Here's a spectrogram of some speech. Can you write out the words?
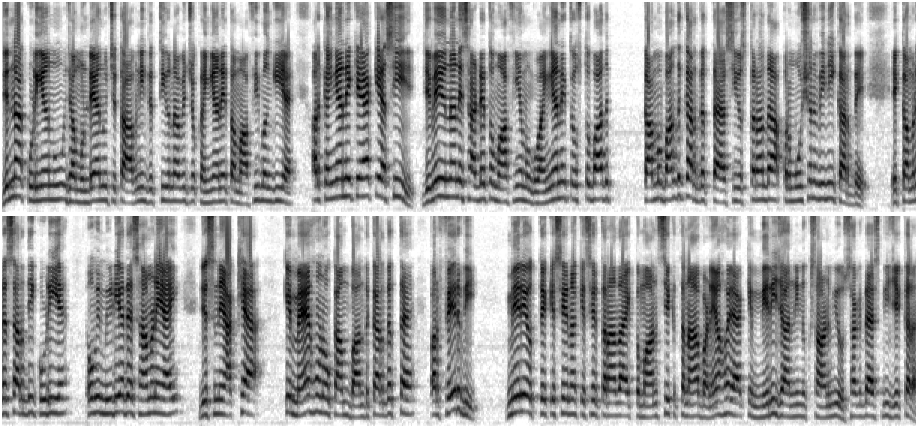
ਜਿਨ੍ਹਾਂ ਕੁੜੀਆਂ ਨੂੰ ਜਾਂ ਮੁੰਡਿਆਂ ਨੂੰ ਚੇਤਾਵਨੀ ਦਿੱਤੀ, ਉਹਨਾਂ ਵਿੱਚੋਂ ਕਈਆਂ ਨੇ ਤਾਂ ਮਾਫੀ ਮੰਗੀ ਹੈ। ਔਰ ਕਈਆਂ ਨੇ ਕਿਹਾ ਕਿ ਅਸੀਂ ਜਿਵੇਂ ਉਹਨਾਂ ਨੇ ਸਾਡੇ ਤੋਂ ਮਾਫੀਆਂ ਮੰਗਵਾਈਆਂ ਨੇ, ਤੇ ਉਸ ਤੋਂ ਬਾਅਦ ਕੰਮ ਬੰਦ ਕਰ ਦਿੱਤਾ ਹੈ। ਅਸੀਂ ਉਸ ਤਰ੍ਹਾਂ ਦਾ ਪ੍ਰਮੋਸ਼ਨ ਵੀ ਨਹੀਂ ਕਰਦੇ। ਇੱਕ ਅੰਮ੍ਰਿਤਸਰ ਦੀ ਕੁੜੀ ਹੈ, ਉਹ ਵੀ ਮੀਡੀਆ ਦੇ ਸਾਹਮਣੇ ਆਈ ਜਿਸ ਨੇ ਆਖਿਆ ਕਿ ਮੈਂ ਹੁਣ ਉਹ ਕੰਮ ਬੰਦ ਕਰ ਦਿੱਤਾ ਹੈ, ਪਰ ਫਿਰ ਵੀ ਮੇਰੇ ਉੱਤੇ ਕਿਸੇ ਨਾ ਕਿਸੇ ਤਰ੍ਹਾਂ ਦਾ ਇੱਕ ਮਾਨਸਿਕ ਤਣਾਅ ਬਣਿਆ ਹੋਇਆ ਕਿ ਮੇਰੀ ਜਾਨੀ ਨੁਕਸਾਨ ਵੀ ਹੋ ਸਕਦਾ ਇਸ ਦੀ ਜੇਕਰ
